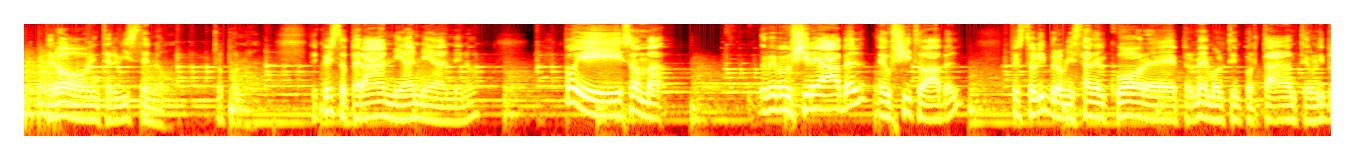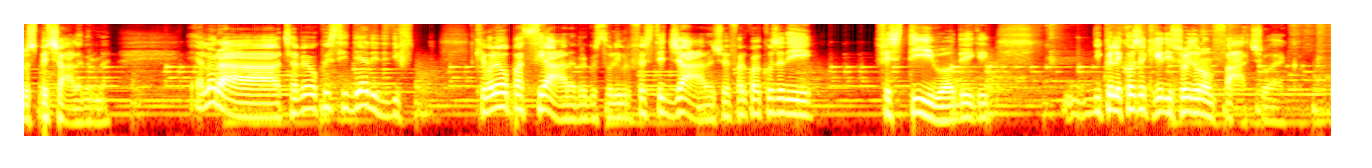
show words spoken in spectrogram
però interviste no, proprio no. E questo per anni, anni e anni, no? Poi, insomma, doveva uscire Abel, è uscito Abel. Questo libro mi sta nel cuore, per me è molto importante, è un libro speciale per me. E allora avevo questa idea di, di, che volevo pazziare per questo libro, festeggiare, cioè fare qualcosa di festivo, di, di quelle cose che io di solito non faccio, ecco.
